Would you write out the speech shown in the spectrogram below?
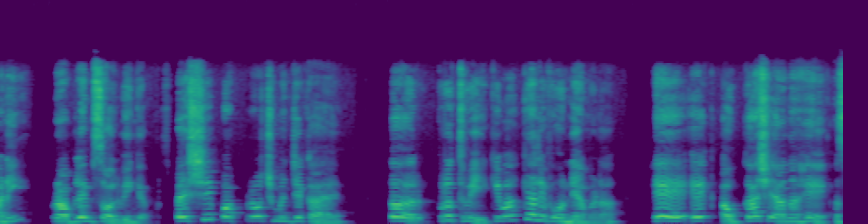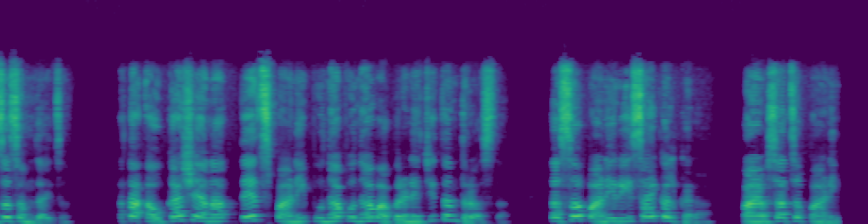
आणि problem solving approach. Spaceship approach म्हणजे काय? तर पृथ्वी किंवा कॅलिफोर्निया म्हणा हे एक अवकाशयान आहे असं समजायचं. आता अवकाशयानात तेच पाणी पुन्हा पुन्हा वापरण्याची तंत्र असतात. तसं पाणी रिसायकल करा, पावसाचं पाणी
